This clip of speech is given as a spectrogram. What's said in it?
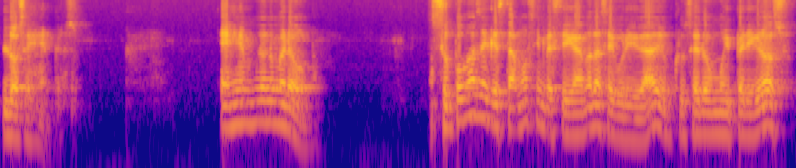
los ejemplos. Ejemplo número 1. Supóngase que estamos investigando la seguridad de un crucero muy peligroso.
